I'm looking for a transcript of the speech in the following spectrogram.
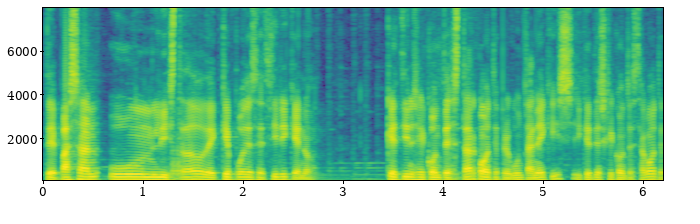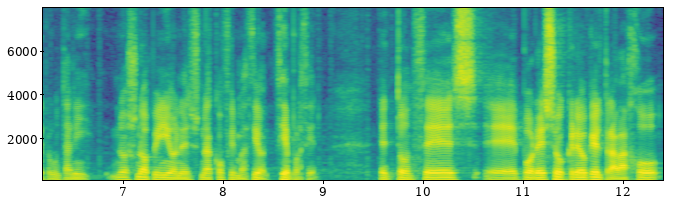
te pasan un listado de qué puedes decir y qué no. Qué tienes que contestar cuando te preguntan X y qué tienes que contestar cuando te preguntan Y. No es una opinión, es una confirmación, 100%. Entonces, eh, por eso creo que el trabajo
